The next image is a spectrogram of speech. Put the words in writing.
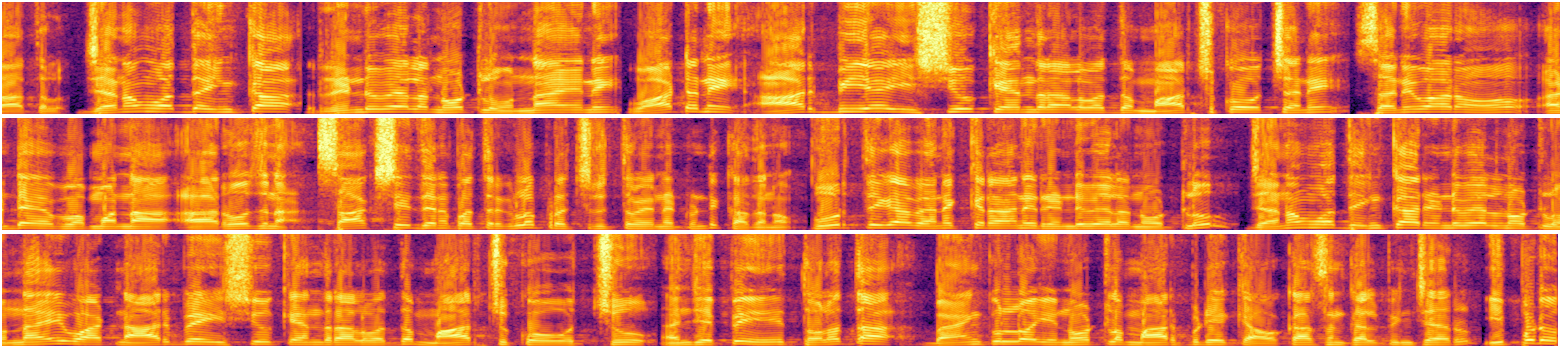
రాతలు. జనం వద్ద ఇంకా రెండు వేల నోట్లు ఉన్నాయని వాటిని ఆర్బీఐ ఇష్యూ కేంద్రాల వద్ద మార్చుకోవచ్చని శనివారం అంటే మొన్న ఆ రోజున సాక్షి దినపత్రికలో ప్రచురితమైనటువంటి కథనం. పూర్తిగా వెనక్కి రాని రెండు వేల నోట్లు జనం వద్ద ఇంకా రెండు వేల నోట్లు ఉన్నాయి వాటిని ఆర్బీఐ ఇష్యూ కేంద్రాల వద్ద మార్చుకోవచ్చు అని చెప్పి తొలత బ్యాంకుల్లో ఈ నోట్ల మార్పిడికి అవకాశం కల్పించారు. ఇప్పుడు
